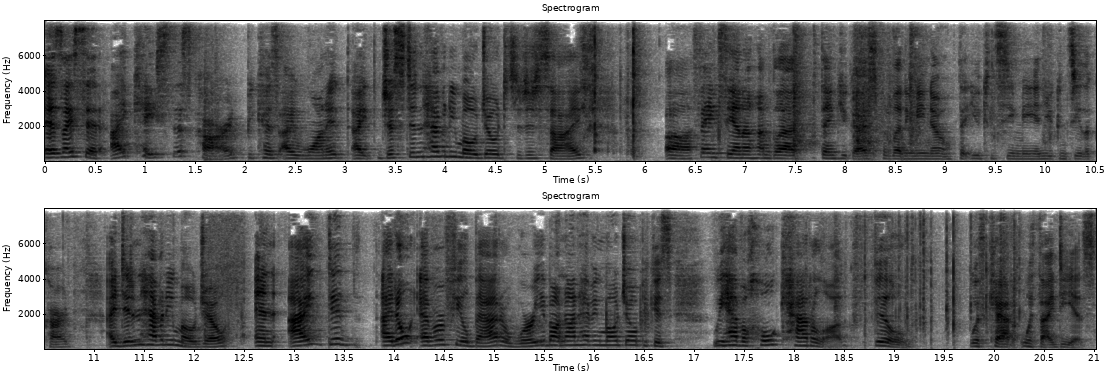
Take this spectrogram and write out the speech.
as I said, I cased this card because I wanted, I just didn't have any mojo to decide. Uh, thanks, Anna. I'm glad. Thank you guys for letting me know that you can see me and you can see the card. I didn't have any mojo. And I did, I don't ever feel bad or worry about not having mojo because we have a whole catalog filled with cat with ideas.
